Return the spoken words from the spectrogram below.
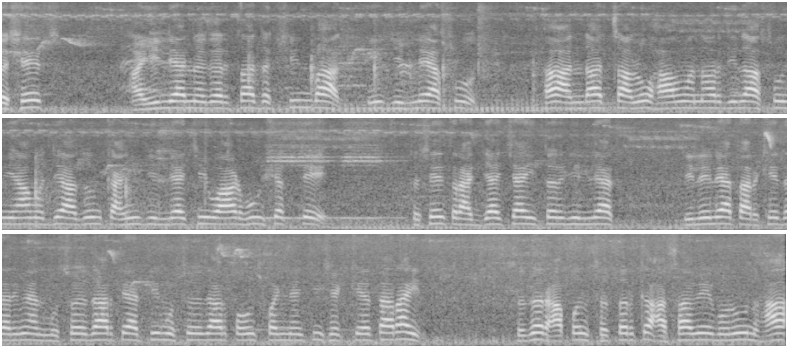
तसेच अहिल्यानगरचा दक्षिण भाग हे जिल्हे असून हा अंदाज चालू हवामानावर दिला असून यामध्ये अजून काही जिल्ह्याची वाढ होऊ शकते. तसेच राज्याच्या इतर जिल्ह्यात दिलेल्या तारखेदरम्यान मुसळधार ते अतिमुसळधार पाऊस पडण्याची शक्यता राहील. सदर आपण सतर्क असावे म्हणून हा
